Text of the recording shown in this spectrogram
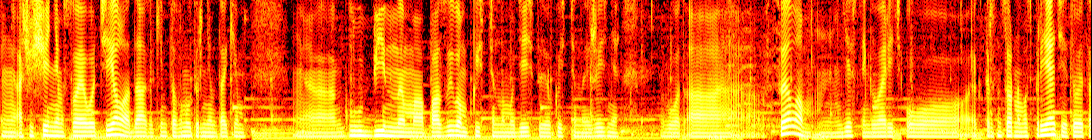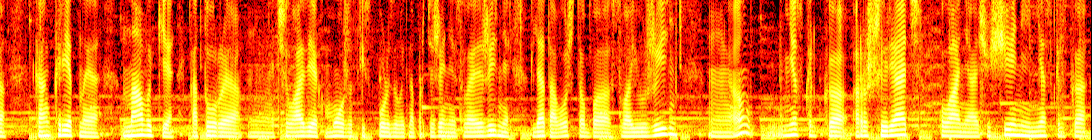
ощущением своего тела, да, каким-то внутренним таким э, глубинным позывом к истинному действию, к истинной жизни. Вот. А в целом, если говорить о экстрасенсорном восприятии, то это конкретные навыки, которые человек может использовать на протяжении своей жизни для того, чтобы свою жизнь ну, несколько расширять в плане ощущений, несколько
